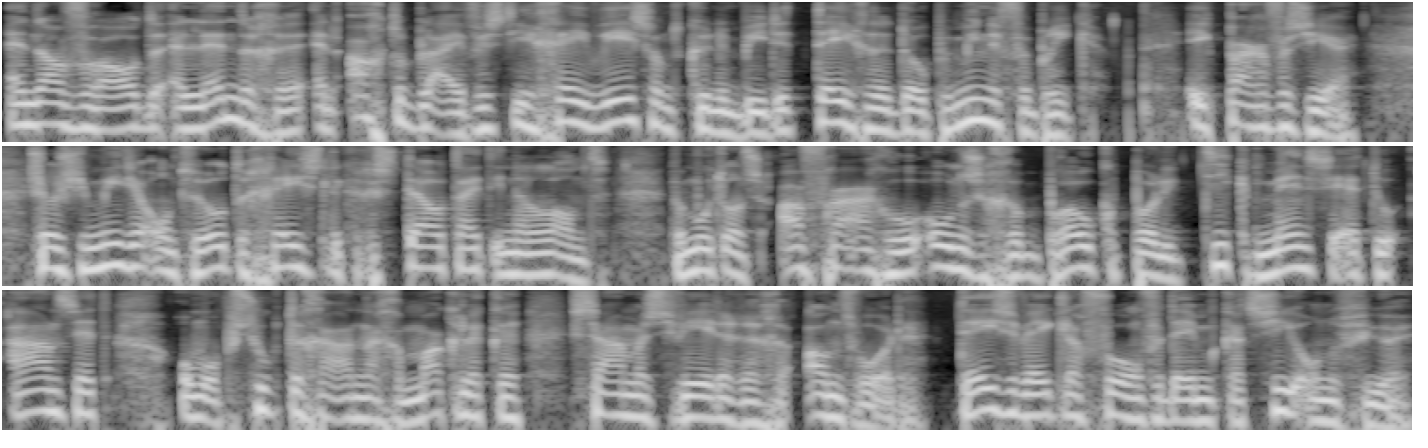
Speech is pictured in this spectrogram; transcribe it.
En dan vooral de ellendige en achterblijvers die geen weerstand kunnen bieden tegen de dopaminefabrieken. Ik parafraseer. Social media onthult de geestelijke gesteldheid in een land. We moeten ons afvragen hoe onze gebroken politiek mensen ertoe aanzet om op zoek te gaan naar gemakkelijke, samenzweerderige antwoorden. Deze week lag Forum voor Democratie onder vuur.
